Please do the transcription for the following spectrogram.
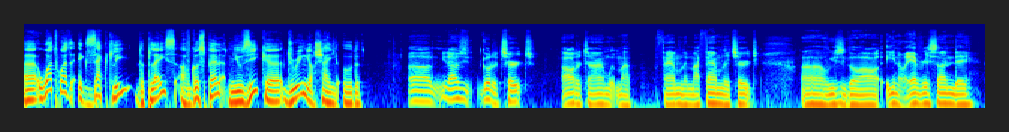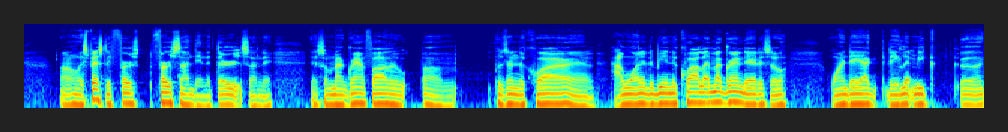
Uh, what was exactly the place of gospel music uh, during your childhood? Uh, you know, I used to go to church all the time with my family, my family church. Uh, we used to go all, you know, every Sunday, um, especially first first Sunday and the third Sunday. And so my grandfather um, was in the choir, and I wanted to be in the choir like my granddaddy. So one day I they let me uh,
